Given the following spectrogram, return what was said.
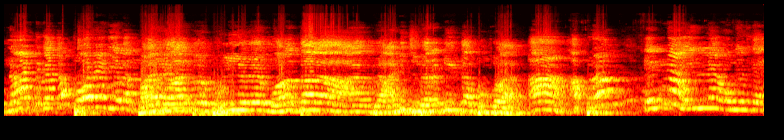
நாட்டுக்காக போராடியவர் பழைய காலத்துல புலியவே முறத்தால அ- அடிச்சு விரட்டி இருக்கா பொம்பளை. ஆ அப்புறம் என்ன இல்ல உங்களுக்கு.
